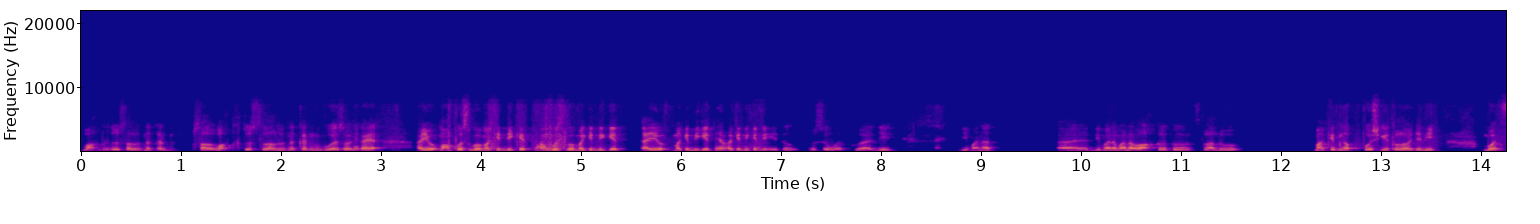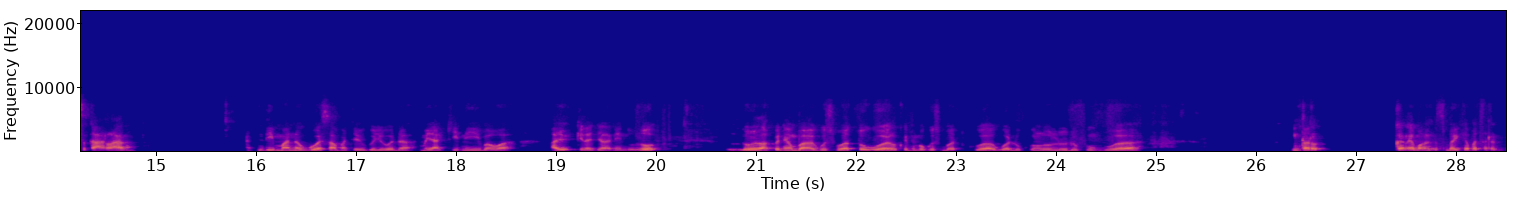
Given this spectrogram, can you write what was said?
waktu tuh selalu neken selalu, waktu tuh selalu neken gue soalnya kayak ayo mampus gue makin dikit mampus gue makin dikit ayo makin dikit ya makin dikit nih itu musuh buat gue jadi di mana eh, di mana mana waktu tuh selalu makin nge-push gitu loh. Jadi buat sekarang di mana gue sama cewek gue juga udah meyakini bahwa ayo kita jalanin dulu. Lu lakuin yang bagus buat tuh gue lakuin yang bagus buat gue gue dukung lu lu dukung gue ntar kan emang sebaiknya pacaran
